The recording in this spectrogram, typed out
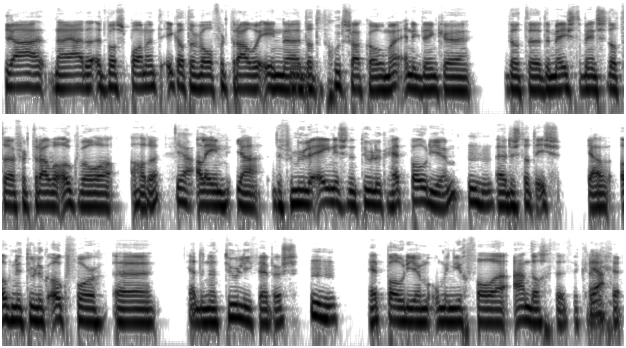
Ja, nou ja, het was spannend. Ik had er wel vertrouwen in uh, dat het goed zou komen. En ik denk uh, dat uh, de meeste mensen dat vertrouwen ook wel hadden. Ja. Alleen, ja, de Formule 1 is natuurlijk het podium. Mm -hmm. dus dat is ja, ook natuurlijk ook voor ja, de natuurliefhebbers mm -hmm. Het podium om in ieder geval aandacht te krijgen.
